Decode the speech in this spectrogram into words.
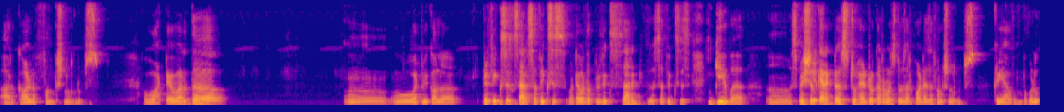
are called functional groups. Whatever the um, what we call a prefixes or suffixes. Whatever the prefixes are suffixes give a uh, special characters to hydrocarbons those are called as the functional groups. Kriyavampagalu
